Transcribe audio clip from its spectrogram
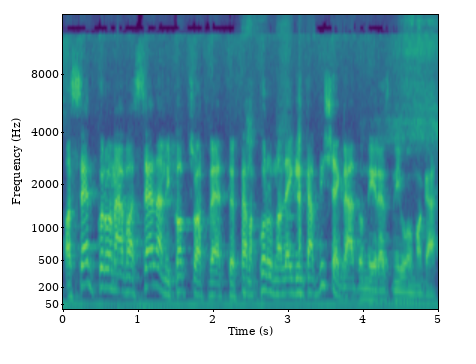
A Szent Koronával szellemi kapcsolat vehető fel, a korona leginkább Visegrádon érezni jól magát.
